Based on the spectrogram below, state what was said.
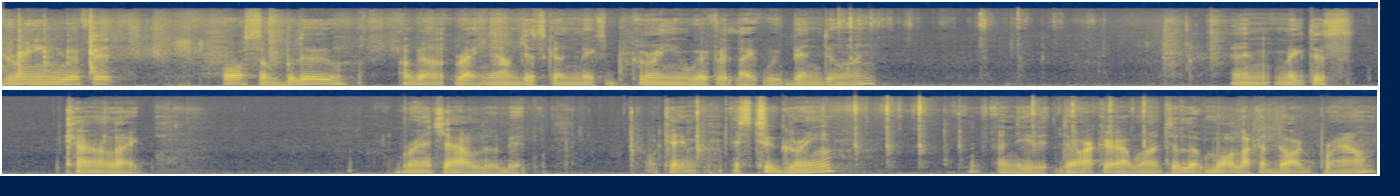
green with it, or some blue. I'm going right now. I'm just going to mix green with it, like we've been doing, and make this kind of like branch out a little bit. Okay, it's too green. I need it darker. I want it to look more like a dark brown.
